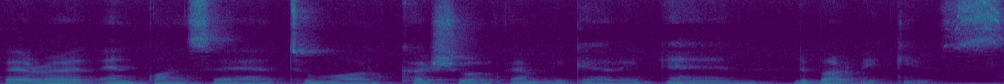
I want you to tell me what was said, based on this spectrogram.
parade, and concert to more casual family gathering and the barbecues.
